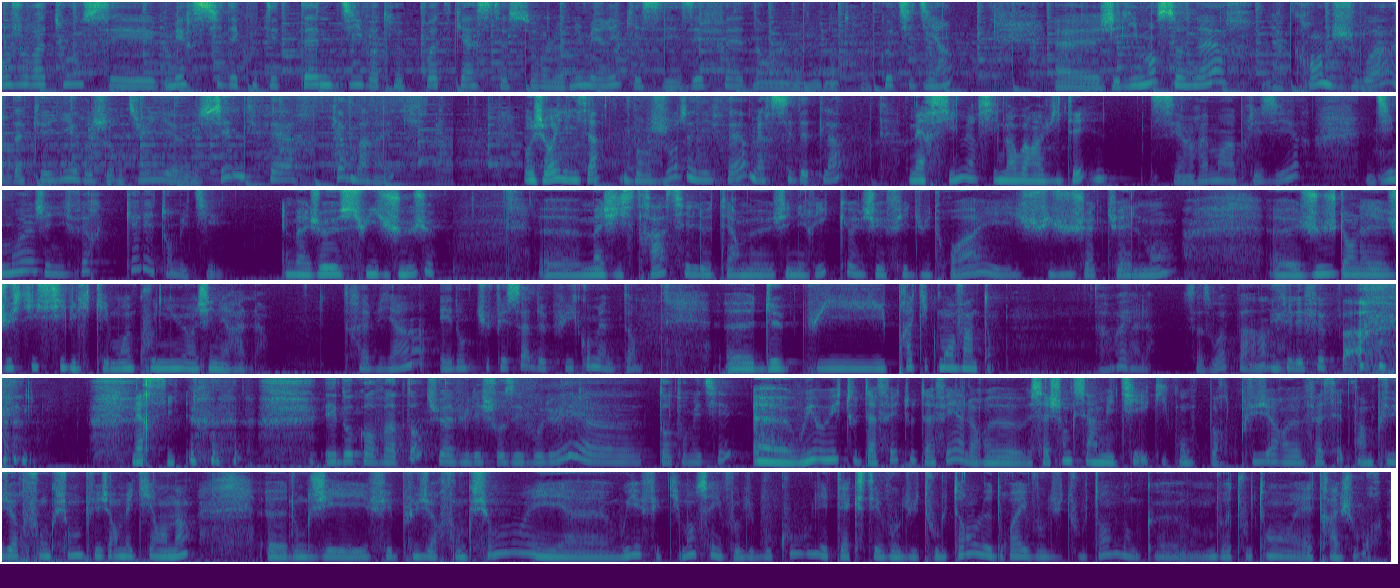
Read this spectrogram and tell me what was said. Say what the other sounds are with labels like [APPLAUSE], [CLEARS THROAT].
Bonjour à tous et merci d'écouter Tendi, votre podcast sur le numérique et ses effets dans notre quotidien. Euh, j'ai l'immense honneur, la grande joie d'accueillir aujourd'hui euh, Jennifer Karmarek. Bonjour Elisa. Bonjour Jennifer, merci d'être là. Merci, merci de m'avoir invitée. C'est vraiment un plaisir. Dis-moi Jennifer, quel est ton métier? Eh ben, Je suis juge. Euh, magistrat, c'est le terme générique. J'ai fait du droit et je suis juge actuellement. juge dans la justice civile, qui est moins connue en général. Très bien. Et donc tu fais ça depuis combien de temps euh, Depuis pratiquement 20 ans. Ah ouais, voilà. ça se voit pas, hein, tu les fais pas. [LAUGHS] Merci. [LAUGHS] Et donc en 20 ans, tu as vu les choses évoluer euh, dans ton métier? Euh, Oui, oui, tout à fait, tout à fait. Alors, sachant que c'est un métier qui comporte plusieurs facettes, enfin, plusieurs fonctions, plusieurs métiers en un, donc j'ai fait plusieurs fonctions et oui, effectivement, ça évolue beaucoup. Les textes évoluent tout le temps, le droit évolue tout le temps, donc on doit tout le temps être à jour.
